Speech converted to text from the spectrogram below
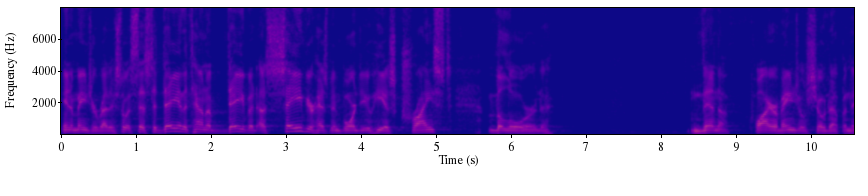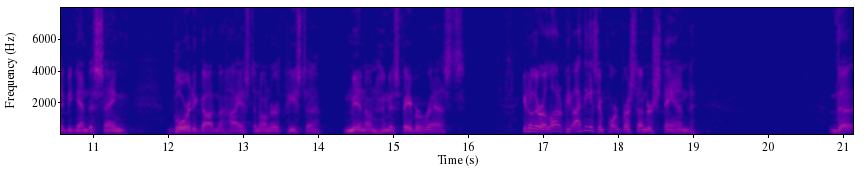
in a manger rather. So it says, Today in the town of David a Savior has been born to you. He is Christ the Lord. And then a choir of angels showed up and they began to sing, Glory to God in the highest and on earth, peace to men on whom his favor rests. You know, there are a lot of people, I think it's important for us to understand the,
